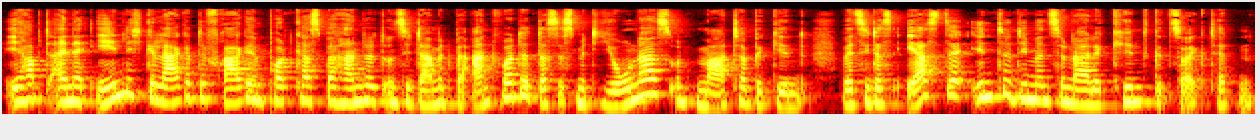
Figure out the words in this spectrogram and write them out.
Ihr habt eine ähnlich gelagerte Frage im Podcast behandelt und sie damit beantwortet, dass es mit Jonas und Martha beginnt, weil sie das erste interdimensionale Kind gezeugt hätten.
